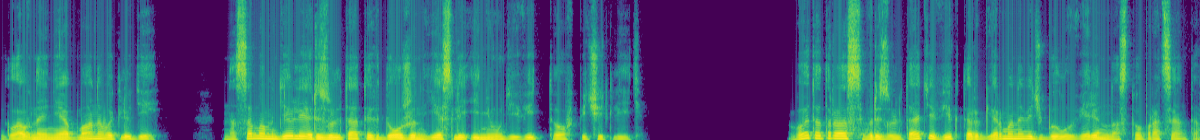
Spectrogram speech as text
Главное не обманывать людей. На самом деле результат их должен, если и не удивить, то впечатлить. В этот раз в результате Виктор Германович был уверен на 100%.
